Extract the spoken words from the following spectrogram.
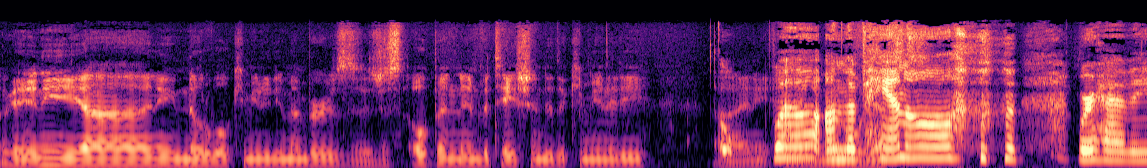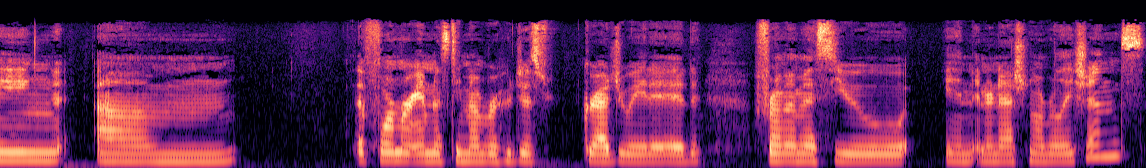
Okay, any uh, any notable community members? Is just open invitation to the community. Uh, any- any Well, other on the panel, we're having um, a former Amnesty member who just graduated from MSU in international relations,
